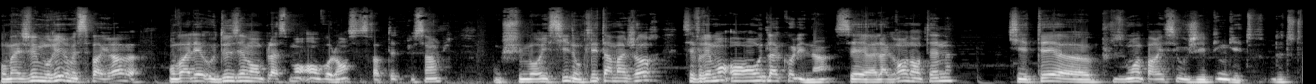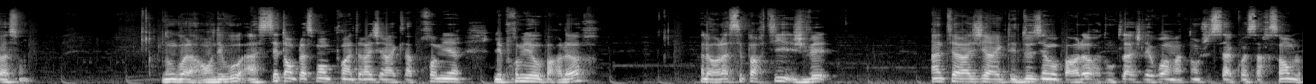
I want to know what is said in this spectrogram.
Bon bah je vais mourir mais c'est pas grave. On va aller au deuxième emplacement en volant, ce sera peut-être plus simple. Donc je suis mort ici. Donc l'état-major, c'est vraiment en haut de la colline. Hein. C'est euh, la grande antenne qui était euh, plus ou moins par ici où j'ai pingé de toute façon. Donc voilà, rendez-vous à cet emplacement pour interagir avec les premiers haut-parleurs. Alors là c'est parti, je vais interagir avec les deuxièmes haut-parleurs. Donc là je les vois maintenant, je sais à quoi ça ressemble.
